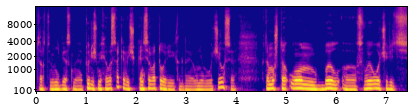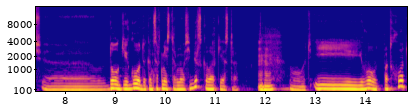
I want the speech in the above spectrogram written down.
Царство Небесное, Турич Михаил Исакович, консерватории, когда я у него учился, потому что он был, э, в свою очередь, э, долгие годы концертмейстером Новосибирского оркестра. Мгм. Вот. И его подход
